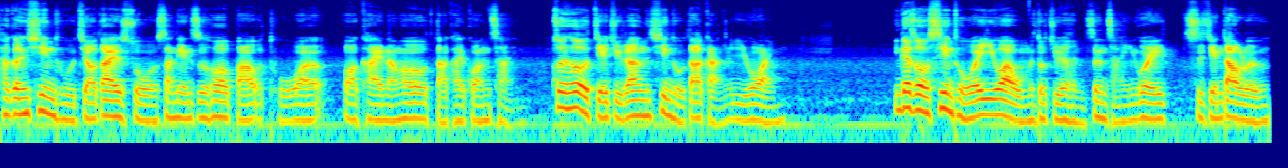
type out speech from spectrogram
他跟信徒交代说，三天之后把土挖挖开，然后打开棺材。最后结局让信徒大感意外。应该说信徒会意外，我们都觉得很正常，因为时间到了，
